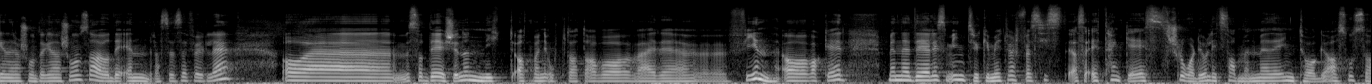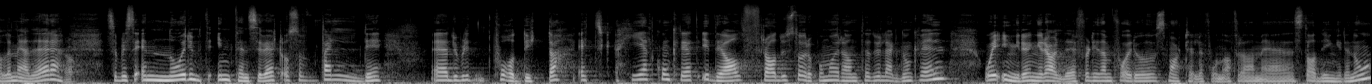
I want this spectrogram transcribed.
generasjon til generasjon, så har jo det endra seg, selvfølgelig. Og, eh, så det er ikke noe nytt at man er opptatt av å være eh, fin og vakker. Men det er liksom inntrykket mitt, i hvert fall sist, altså, jeg tenker jeg slår det jo litt sammen med det inntoget av sosiale medier. Ja. Så det blir så enormt intensivert og så veldig Eh, du blir pådytta et helt konkret ideal fra du står opp om morgenen til du legger deg om kvelden. Og i yngre og yngre alder, fordi de får jo smarttelefoner fra de er stadig yngre nå.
